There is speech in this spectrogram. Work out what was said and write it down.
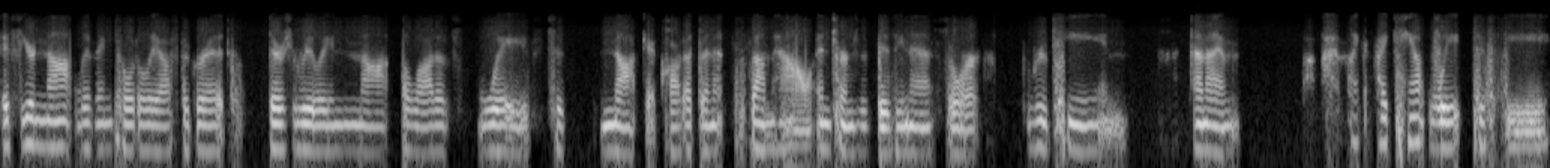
if you're not living totally off the grid, there's really not a lot of ways to not get caught up in it somehow in terms of busyness or routine. And I'm I'm like I can't wait to see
